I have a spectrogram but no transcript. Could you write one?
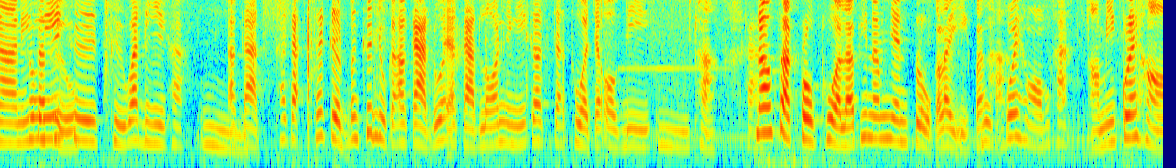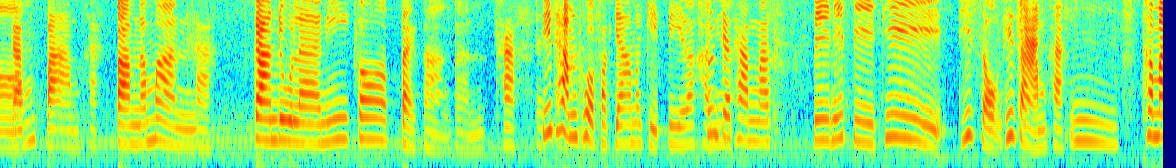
นานี้ช่วงจะนี้ถือ คือถือว่าดีค่ะมอากาศถ้าก็ถ้าเกิดมันขึ้นอยู่กับอากาศด้วยอากาศร้อนอย่างนี้ก็จะถั่วจะออกดีอืมค่ะ ค่ะ นอกจากปลูกถั่วแล้วพี่น้ำเย็นปลูกอะไรอีกปปะลูกคะกล้วยหอมค่ะอ๋อมีกล้วยหอกับมปาล์มค่ะ ปาล์มน้ำมัน ค่ะ การดูแลนี่ก็แตกต่างกัน ค่ะนี่ทำถั่วฝักยาวมากี่ปีแล้วคะเพิ่งนี่จะยทำมาปีนี้ปีที่ที่สองที่สามค่ะ อืมทำไม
